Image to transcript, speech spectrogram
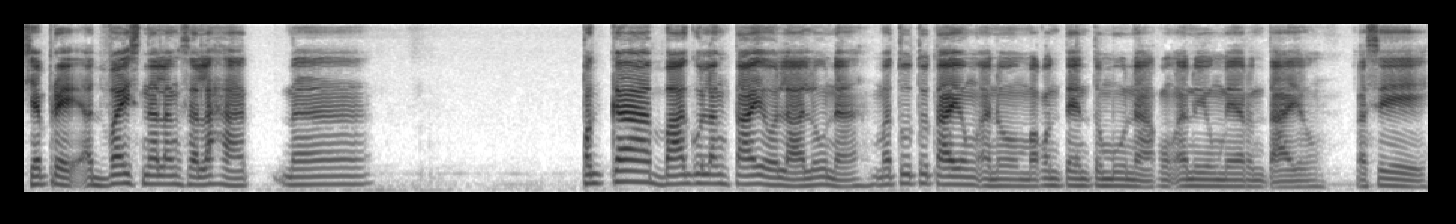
syempre advice na lang sa lahat na pagka bago lang tayo lalo na matuto tayong ano makontento muna kung ano yung meron tayo kasi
